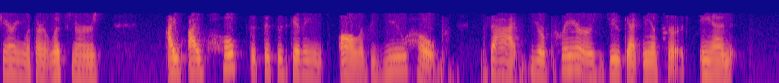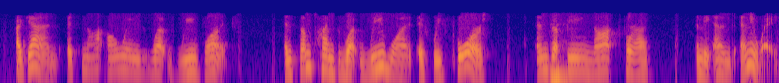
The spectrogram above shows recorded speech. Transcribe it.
sharing with our listeners, I, I hope that this is giving all of you hope that your prayers do get answered. And again, it's not always what we want. And sometimes what we want, if we force, ends up being not for us in the end anyway.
